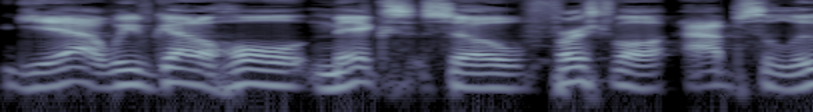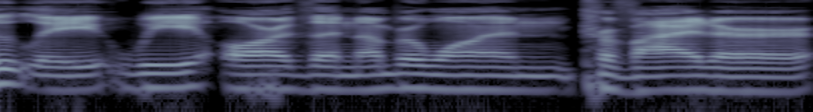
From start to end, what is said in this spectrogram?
Yeah, we've got a whole mix. So, first of all, absolutely, we are the number one provider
